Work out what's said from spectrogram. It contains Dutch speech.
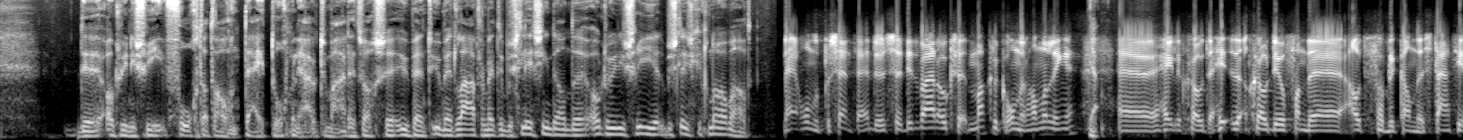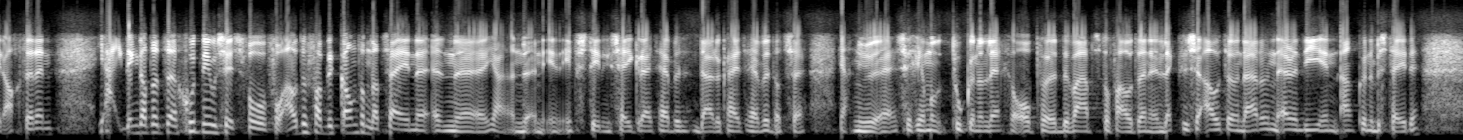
De auto-industrie volgt dat al een tijd toch, meneer Uitema. Het was, eh, u, bent, u bent later met de beslissing dan de auto-industrie eh, de beslissing genomen had. Nee, 100% hè. Dus eh, dit waren ook eh, makkelijke onderhandelingen. Ja. Eh, hele grote, he- een groot deel van de autofabrikanten staat hierachter. En ja, ik denk dat het goed nieuws is voor, voor autofabrikanten, omdat zij een, een, ja, een, een investeringszekerheid hebben, duidelijkheid hebben. Dat ze ja, nu zich helemaal toe kunnen leggen op de waterstofauto en elektrische auto en daar hun R&D in aan kunnen besteden.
